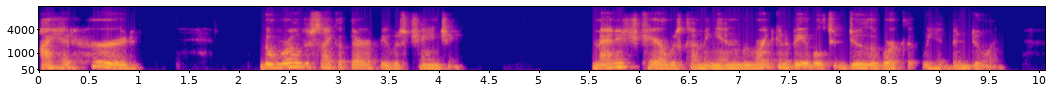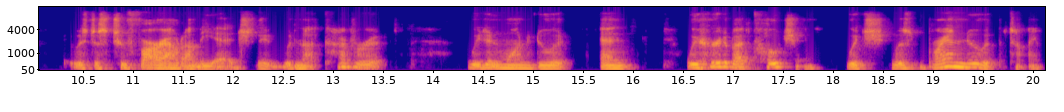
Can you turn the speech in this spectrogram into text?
I had heard the world of psychotherapy was changing. Managed care was coming in. We weren't going to be able to do the work that we had been doing. It was just too far out on the edge. They would not cover it. We didn't want to do it. And we heard about coaching, which was brand new at the time.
